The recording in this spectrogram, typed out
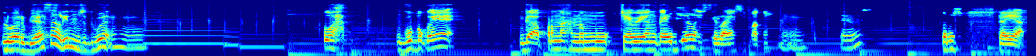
luar biasa lin maksud gue Mhm. wah gue pokoknya nggak pernah nemu cewek yang kayak dia lah istilahnya sifatnya Mhm. Terus? terus kayak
